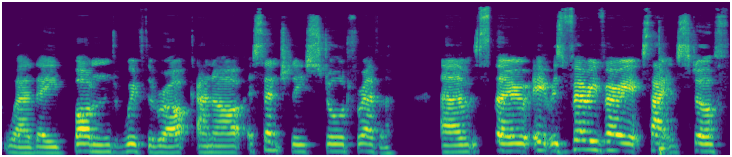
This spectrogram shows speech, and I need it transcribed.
where they bond with the rock and are essentially stored forever. Um, so it was very, very exciting stuff.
